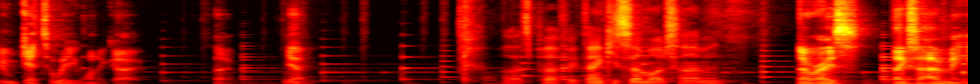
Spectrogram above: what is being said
you'll get to where you want to go. So yeah. Well, that's perfect. Thank you so much, Simon. No worries. Thanks for having me.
